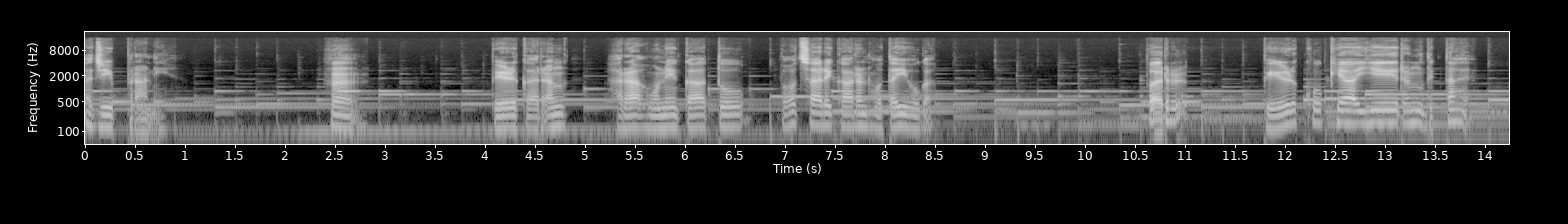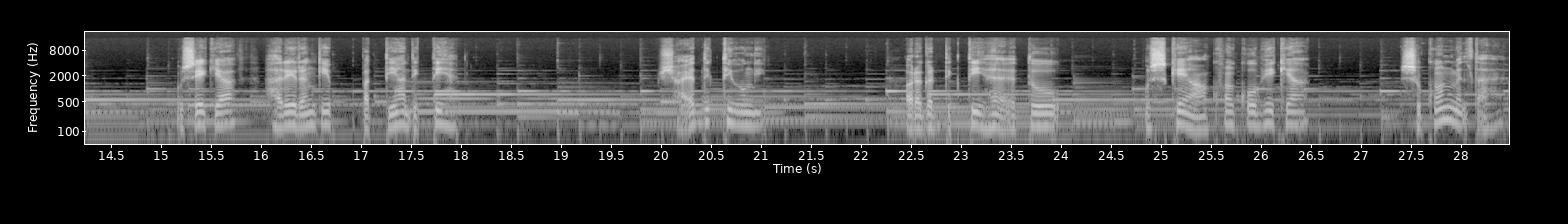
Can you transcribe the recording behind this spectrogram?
अजीब प्राणी है। हम्म। पेड़ का रंग हरा होने का तो बहुत सारे कारण होता ही होगा। पर पेड़ को क्या ये रंग दिखता है? उसे क्या हरे रंग की पत्तियाँ दिखती है? शायद दिखती होंगी। और अगर दिखती है तो उसके आँखों को भी क्या सुकून मिलता है?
